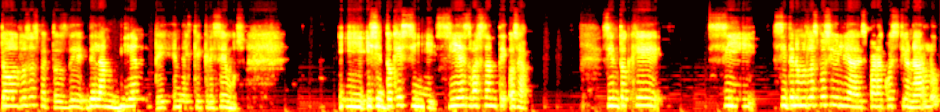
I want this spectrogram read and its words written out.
todos los aspectos de- del ambiente en el que crecemos. Y, y siento que sí, sí es bastante, o sea, siento que sí, sí tenemos las posibilidades para cuestionarlo,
